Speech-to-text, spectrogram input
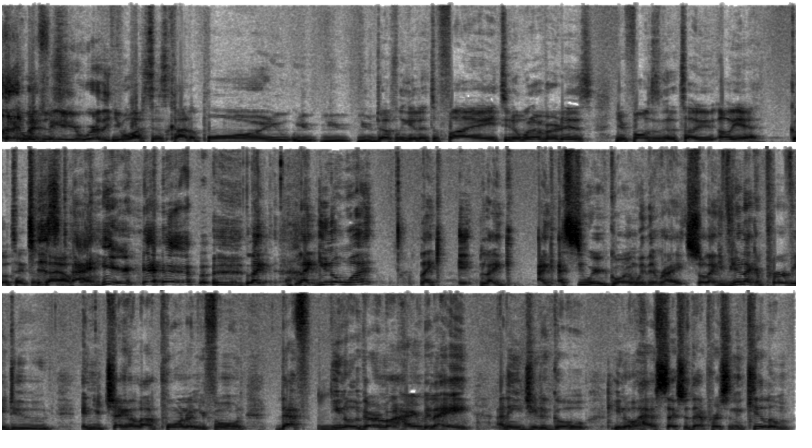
It might figure you're worthy. you watch this kind of porn, you, you, you, you definitely get into fights, you know, whatever it is, your phone's just gonna tell you, oh yeah, go take this this guy out him. here. like, like you know what? Like, it, like I, I see where you're going with it, right? So, like, if you're like a pervy dude and you're checking a lot of porn on your phone, that you know the government might hire and be like, hey, I need you to go, you know, have sex with that person and kill him.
